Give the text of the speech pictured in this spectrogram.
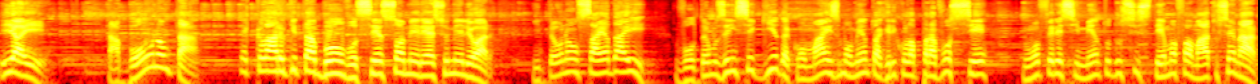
E aí, tá bom ou não tá? É claro que tá bom, você só merece o melhor. Então não saia daí. Voltamos em seguida com mais momento agrícola para você, no oferecimento do Sistema Famato Senar.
